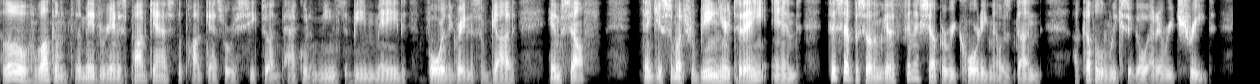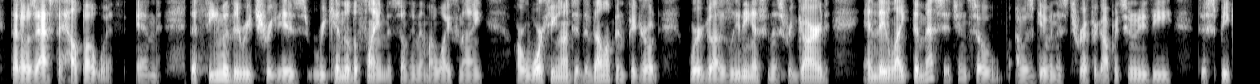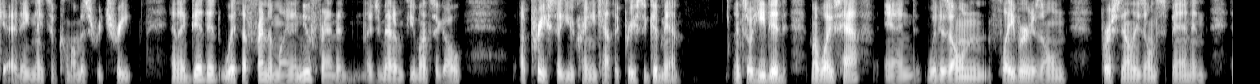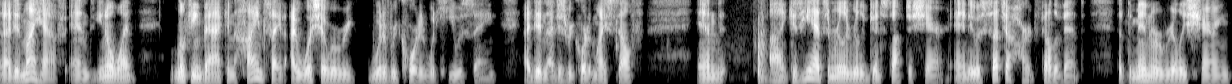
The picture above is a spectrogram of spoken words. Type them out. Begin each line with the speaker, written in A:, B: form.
A: Hello, welcome to the Made for Greatness podcast, the podcast where we seek to unpack what it means to be made for the greatness of God Himself. Thank you so much for being here today. And this episode, I'm going to finish up a recording that was done a couple of weeks ago at a retreat that I was asked to help out with. And the theme of the retreat is Rekindle the Flame. It's something that my wife and I are working on to develop and figure out where God is leading us in this regard and they liked the message. And so I was given this terrific opportunity to speak at a Knights of Columbus retreat. And I did it with a friend of mine, a new friend. And I just met him a few months ago, a priest, a Ukrainian Catholic priest, a good man. And so he did my wife's half and with his own flavor, his own personality, his own spin, and and I did my half. And you know what? Looking back in hindsight, I wish I re- would have recorded what he was saying. I didn't. I just recorded myself. And because uh, he had some really really good stuff to share and it was such a heartfelt event that the men were really sharing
